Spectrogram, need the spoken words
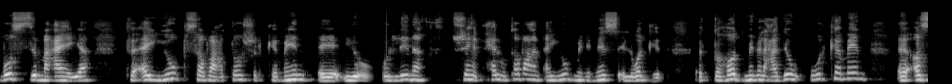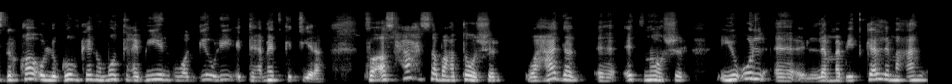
وبص معايا في أيوب 17 كمان يقول لنا شاهد حلو طبعا أيوب من الناس اللي وجهت اضطهاد من العدو وكمان أصدقائه اللي جم كانوا متعبين ووجهوا ليه اتهامات كتيرة. في أصحاح 17 وعدد 12 يقول لما بيتكلم عن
